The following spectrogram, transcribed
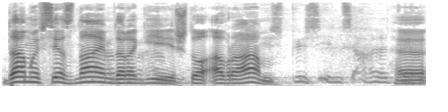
Да, мы все знаем, дорогие, что Авраам э,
